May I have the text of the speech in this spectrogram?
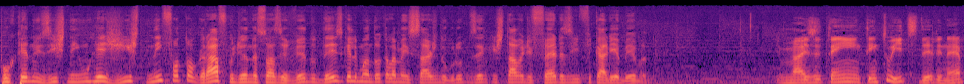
Porque não existe nenhum registro, nem fotográfico de Anderson Azevedo, desde que ele mandou aquela mensagem do grupo dizendo que estava de férias e ficaria bêbado. Mas tem, tem tweets dele, né?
